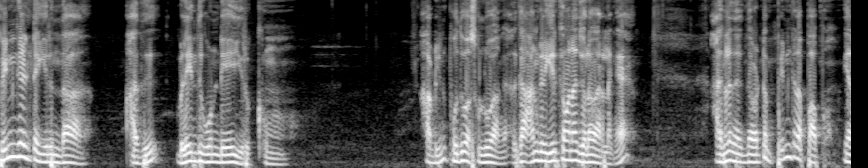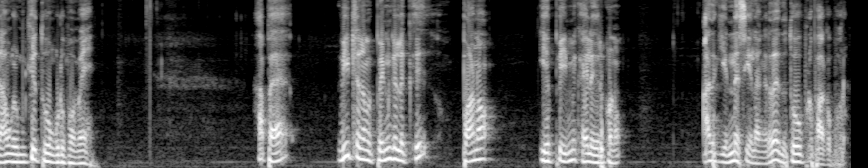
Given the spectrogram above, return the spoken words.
பெண்கள்கிட்ட இருந்தால் அது விளைந்து கொண்டே இருக்கும். அப்படின்னு பொதுவாக சொல்லுவாங்க. அதுக்கு ஆண்கள் இருக்க வேணாம்னு சொல்ல வரலைங்க. அதனால் இந்த வட்டம் பெண்களை பார்ப்போம். ஏன்னா அவங்களுக்கு முக்கியத்துவம் கொடுப்போமே. அப்போ வீட்டில் நம்ம பெண்களுக்கு பணம் எப்பயுமே கையில் இருக்கணும். அதுக்கு என்ன செய்யலாங்கிறத இந்த தொகுப்பில் பார்க்க போகிறோம்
